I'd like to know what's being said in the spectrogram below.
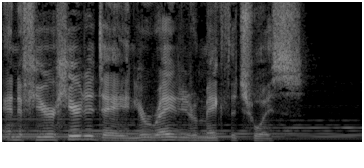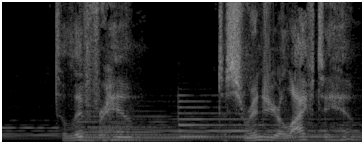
And if you're here today and you're ready to make the choice to live for Him, to surrender your life to Him,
